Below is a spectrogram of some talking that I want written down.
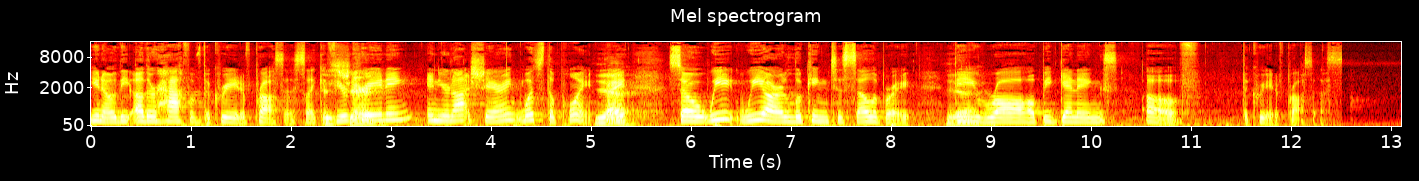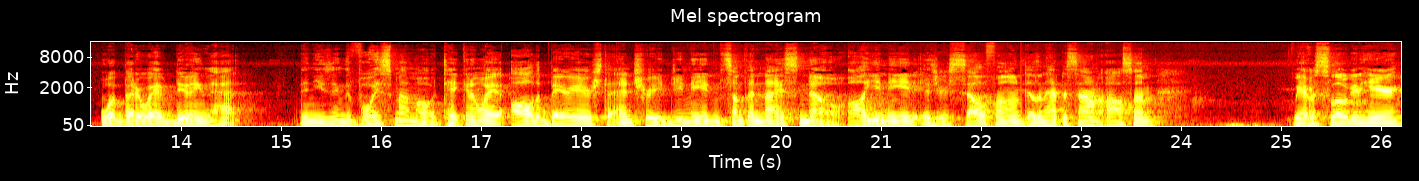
you know the other half of the creative process. Like if Is you're sharing. creating and you're not sharing, what's the point, Yeah. right? So we we are looking to celebrate the raw beginnings of the creative process. What better way of doing that than using the voice memo, taking away all the barriers to entry? Do you need something nice? No. All you need is your cell phone. It doesn't have to sound awesome. We have a slogan here.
